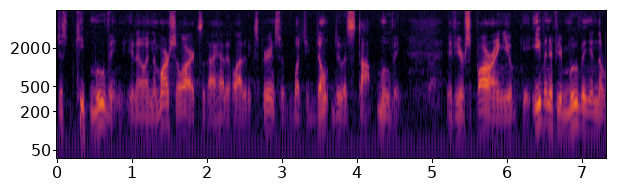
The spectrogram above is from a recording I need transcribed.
Just keep moving. You know, in the martial arts that I had a lot of experience with, what you don't do is stop moving. If you're sparring, you even if you're moving in the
